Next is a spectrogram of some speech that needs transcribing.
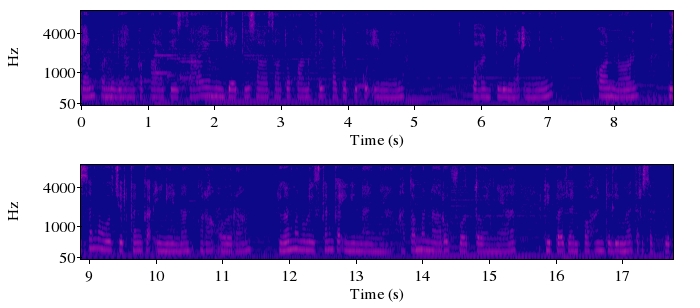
dan pemilihan kepala desa yang menjadi salah satu konflik pada buku ini. Pohon delima ini konon bisa mewujudkan keinginan orang-orang dengan menuliskan keinginannya atau menaruh fotonya di badan pohon delima tersebut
